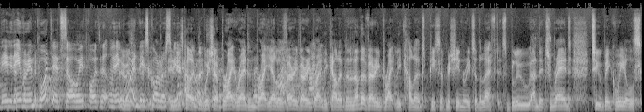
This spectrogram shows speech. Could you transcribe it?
they, they were imported, so it was they There were in these colors. In these colours, which are bright red and But bright yellow, very, very brightly coloured. And another very brightly coloured piece of machinery to the left. It's blue and it's red. Two big wheels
